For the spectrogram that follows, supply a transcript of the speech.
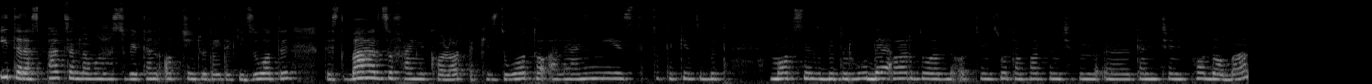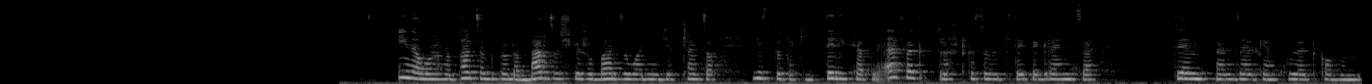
I teraz palcem nałożę sobie ten odcień tutaj taki złoty. To jest bardzo fajny kolor, takie złoto, ale ani nie jest to takie zbyt mocne, zbyt rude. Bardzo ładny odcień złota, bardzo mi się ten, y, ten cień podoba. I nałożone palcem wygląda bardzo świeżo, bardzo ładnie dziewczęco. Jest to taki delikatny efekt. Troszeczkę sobie tutaj te granice tym pędzelkiem kuleczkowym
